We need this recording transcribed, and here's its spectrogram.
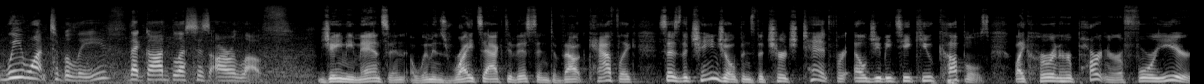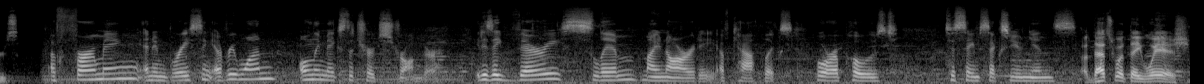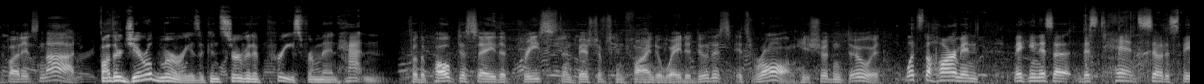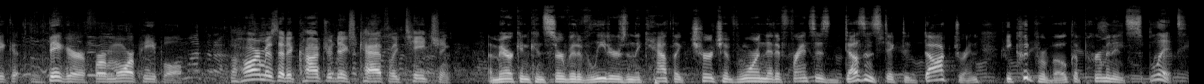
we want to believe that God blesses our love. Jamie Manson, a women's rights activist and devout Catholic, says the change opens the church tent for LGBTQ couples, like her and her partner of four years. Affirming and embracing everyone only makes the church stronger. It is a very slim minority of Catholics who are opposed to same sex unions. Uh, that's what they wish, but it's not. Father Gerald Murray is a conservative priest from Manhattan. For the Pope to say that priests and bishops can find a way to do this, it's wrong. He shouldn't do it. What's the harm in making this a this tent, so to speak, bigger for more people? The harm is that it contradicts Catholic teaching. American conservative leaders in the Catholic Church have warned that if Francis doesn't stick to doctrine, he could provoke a permanent split.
